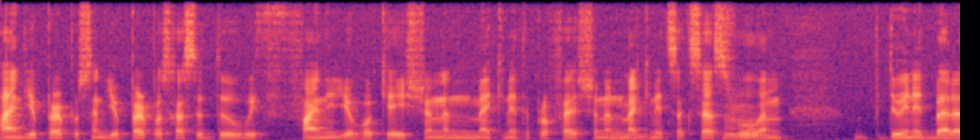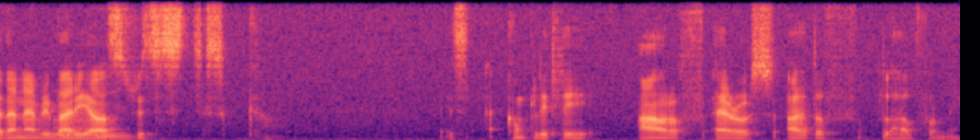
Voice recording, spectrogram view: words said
find your purpose, and your purpose has to do with finding your vocation and making it a profession and Mm. making it successful Mm. and doing it better than everybody else. Mm. It's, it's completely out of eros, out of love for me.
